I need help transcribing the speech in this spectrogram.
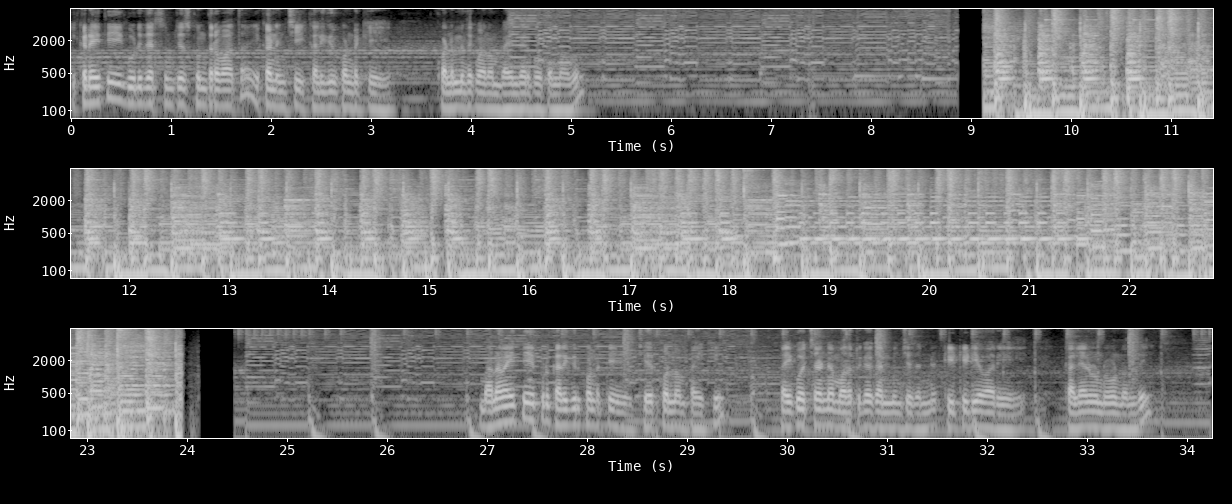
ఇక్కడైతే ఈ గుడి దర్శనం చేసుకున్న తర్వాత ఇక్కడ నుంచి కలిగిరి కొండకి కొండ మీదకి మనం బయలుదేరిపోతున్నాము. మనమైతే ఇప్పుడు కలిగిరి కొండకి చేరుకున్నాం పైకి. పైకి వచ్చినట్టే మొదటగా కనిపించేదండి టీటీడీ వారి కళ్యాణం ఉంటుంది.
